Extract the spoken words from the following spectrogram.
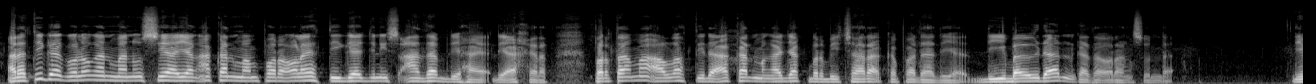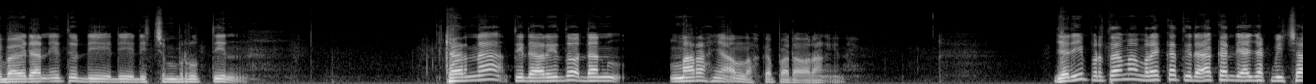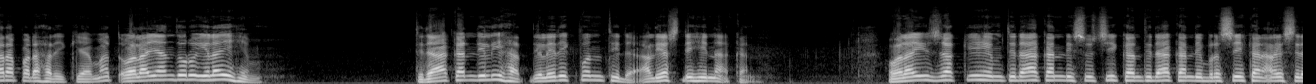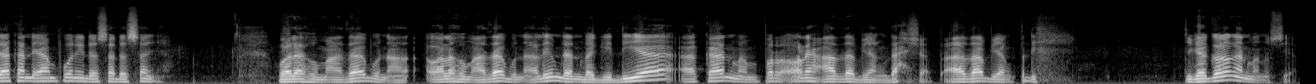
Ada tiga golongan manusia yang akan memperoleh tiga jenis azab di, di akhirat. Pertama, Allah tidak akan mengajak berbicara kepada dia. Di badan, kata orang Sunda. Di badan itu di, di, dicembrutin. Karena tidak ridho dan marahnya Allah kepada orang ini. Jadi pertama mereka tidak akan diajak bicara pada hari kiamat wala yanzuru ilaihim. Tidak akan dilihat, dilirik pun tidak alias dihinakan. Wala yuzakihim tidak akan disucikan, tidak akan dibersihkan, alias tidak akan diampuni dosa-dosanya. Walahum azabun walahum azabun alim dan bagi dia akan memperoleh azab yang dahsyat, azab yang pedih. Tiga golongan manusia.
